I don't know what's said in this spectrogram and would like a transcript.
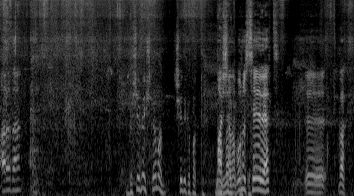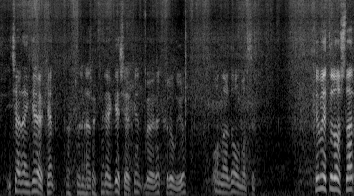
aradan Beşe beşti ama şey de kapattı. Dallar maşallah bunu seyret. E, bak içeriden girerken Bak şöyle geçerken. E, geçerken böyle kırılıyor. Onlar da olmasın. Kıymetli dostlar,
